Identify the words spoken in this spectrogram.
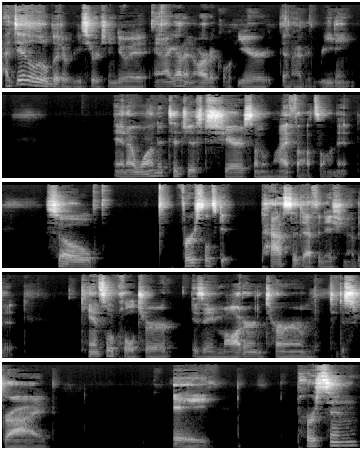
I did a little bit of research into it, and I got an article here that I've been reading, and I wanted to just share some of my thoughts on it. So first, let's get past the definition of it. Cancel culture is a modern term to describe a person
